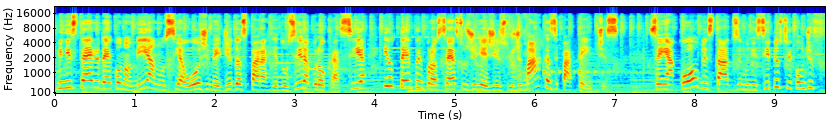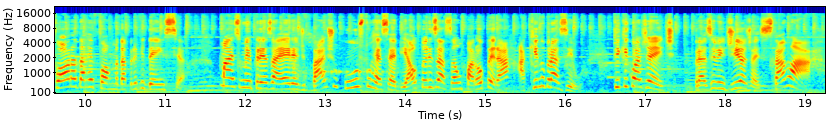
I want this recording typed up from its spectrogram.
Ministério da Economia anuncia hoje medidas para reduzir a burocracia e o tempo em processos de registro de marcas e patentes. Sem acordo, estados e municípios ficam de fora da reforma da Previdência. Mas uma empresa aérea de baixo custo recebe autorização para operar aqui no Brasil. Fique com a gente. Brasil em Dia já está no ar.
